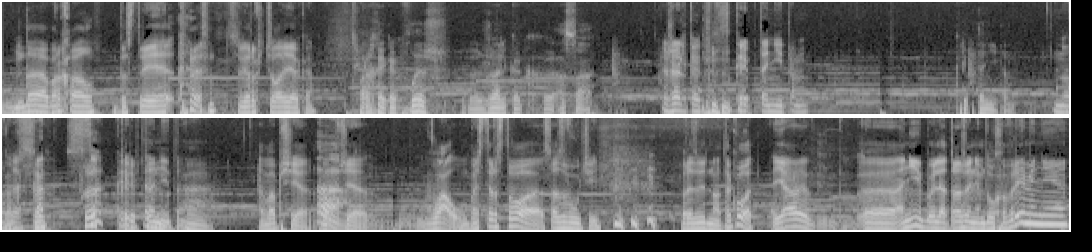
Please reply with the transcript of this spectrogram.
Да, порхал. Быстрее сверхчеловека. Порхай как Flash, жаль как э, оса Жаль, как с криптонитом. криптонитом. Ну Как да, с- как с с криптонитом. криптонитом. А, А Вообще, А. вообще, вау, мастерство созвучий произведено. Так вот, я, э, они были отражением духа времени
